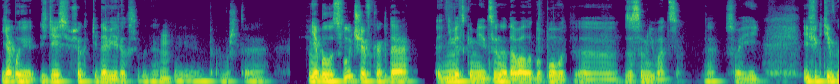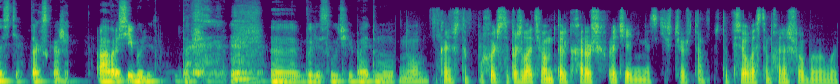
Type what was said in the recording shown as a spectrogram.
я бы здесь все-таки доверился да, mm. и, потому что не было случаев, когда немецкая медицина давала бы повод э, засомневаться да, своей эффективности, так скажем. А в России были так, э, были случаи, поэтому... Ну, конечно, хочется пожелать вам только хороших врачей немецких, что ж там, чтобы все у вас там хорошо было, вот.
